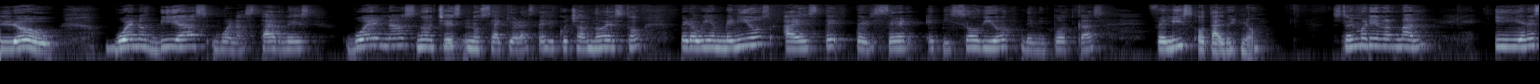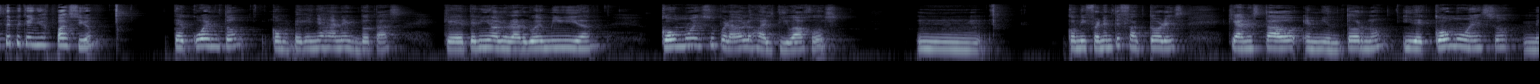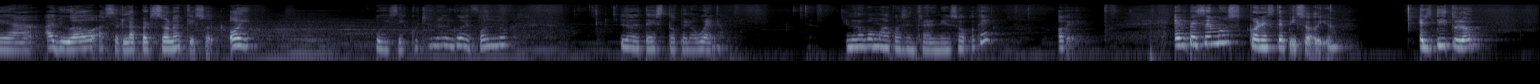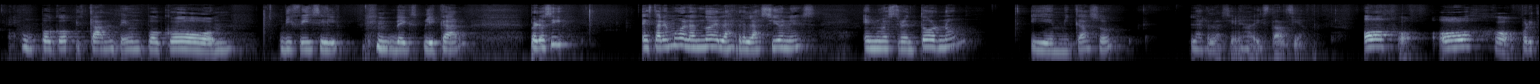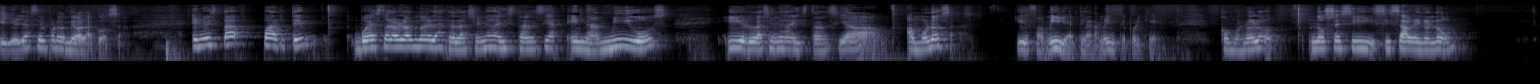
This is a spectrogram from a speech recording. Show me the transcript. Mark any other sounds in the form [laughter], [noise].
Hello. Buenos días, buenas tardes, buenas noches. No sé a qué hora estés escuchando esto, pero bienvenidos a este tercer episodio de mi podcast, Feliz o tal vez no. Soy María Normal y en este pequeño espacio te cuento con pequeñas anécdotas que he tenido a lo largo de mi vida cómo he superado los altibajos mmm, con diferentes factores que han estado en mi entorno y de cómo eso me ha ayudado a ser la persona que soy hoy. Uy, si escuchan algo de fondo, lo detesto, pero bueno. No nos vamos a concentrar en eso, ¿ok? Ok. Empecemos con este episodio. El título es un poco picante, un poco difícil [laughs] de explicar, pero sí, estaremos hablando de las relaciones en nuestro entorno y en mi caso las relaciones a distancia. Ojo, ojo, porque yo ya sé por dónde va la cosa. En esta parte voy a estar hablando de las relaciones a distancia en amigos y relaciones a distancia amorosas y de familia, claramente, porque como no lo, no sé si, si saben o no,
